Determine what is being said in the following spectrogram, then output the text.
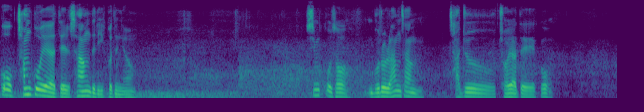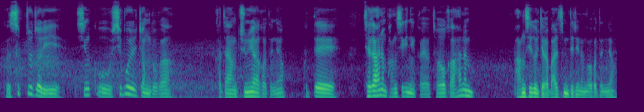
꼭 참고해야 될 사항들이 있거든요. 심고서 물을 항상 자주 줘야 되고 그 습 조절이 심고 15일 정도가 가장 중요하거든요. 그때 제가 하는 방식이니까요. 저가 하는 방식을 제가 말씀드리는 거거든요.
